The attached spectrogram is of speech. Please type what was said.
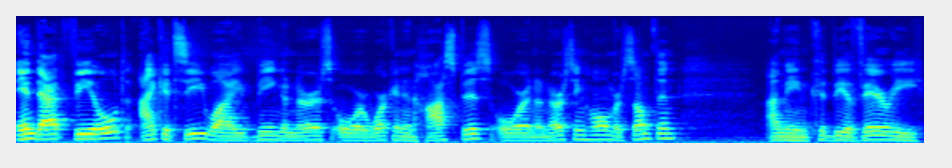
in that field, I could see why being a nurse or working in hospice or in a nursing home or something, I mean, could be a very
